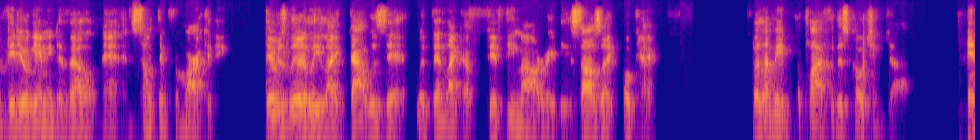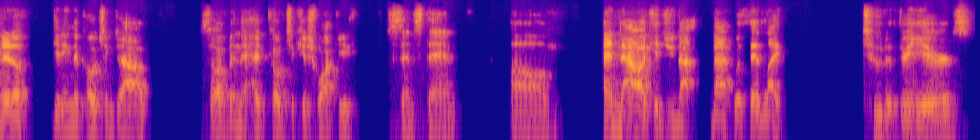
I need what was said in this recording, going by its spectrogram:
video gaming development and something for marketing. There was literally like that was it within like a 50 mile radius. So I was like, okay, but let me apply for this coaching job. Ended up getting the coaching job. So I've been the head coach at Kishwaukee since then. Um, and now I kid you not, not within like two to three years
